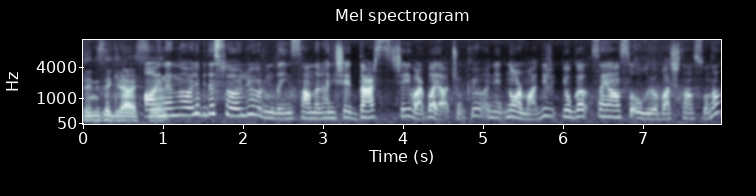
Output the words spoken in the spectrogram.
denize girersin. Aynen öyle. Bir de söylüyorum da insanlara hani şey ders şeyi var bayağı çünkü hani normal bir yoga seansı oluyor baştan sona.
